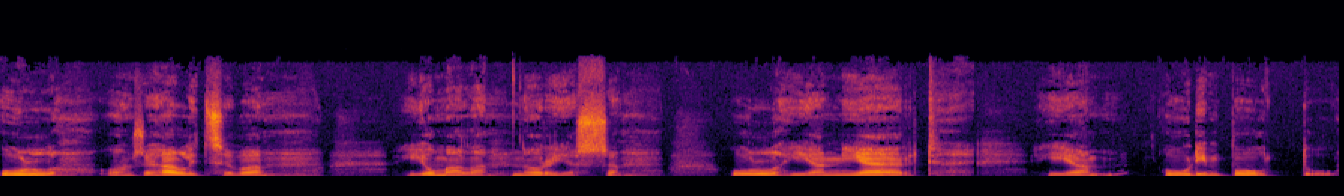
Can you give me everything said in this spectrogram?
Ull on se hallitseva Jumala Norjassa. Ull ja Njärd ja Uudin puuttuu.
